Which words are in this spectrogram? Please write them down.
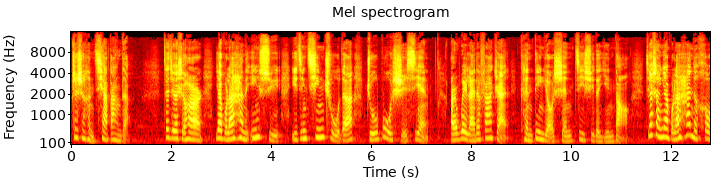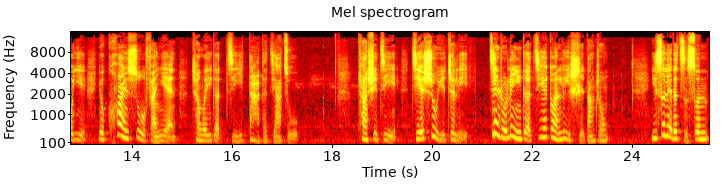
这是很恰当的。在这个时候，亚伯拉罕的应许已经清楚地逐步实现，而未来的发展肯定有神继续的引导。加上亚伯拉罕的后裔又快速繁衍，成为一个极大的家族。创世纪结束于这里。进入另一个阶段历史当中，以色列的子孙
